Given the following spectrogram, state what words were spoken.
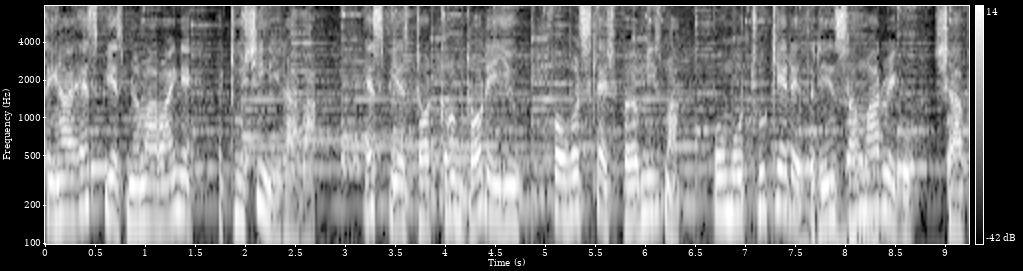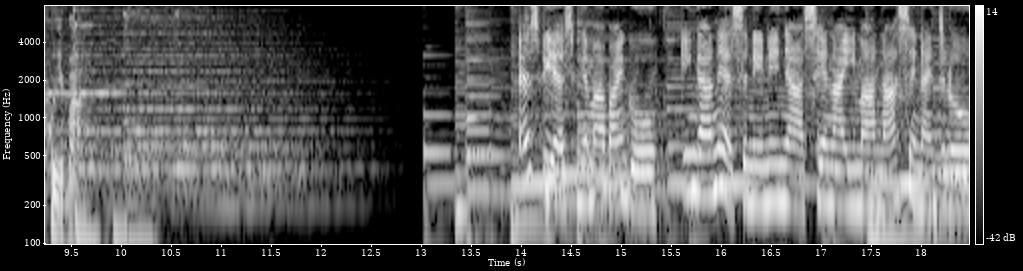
သင်ဟာ SPS မြန်မာပိုင်းနဲ့အတူရှိနေတာပါ sbs.com.au/burmese မှာပုံမထူးခဲ့တဲ့သတင်းစာမားတွေကိုရှားဖွေပါ SBS မြန်မာပိုင်းကို အင်ကာနဲ့စနေနေ့ည10:00နာရီမှနားဆင်နိုင်တယ်လို့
